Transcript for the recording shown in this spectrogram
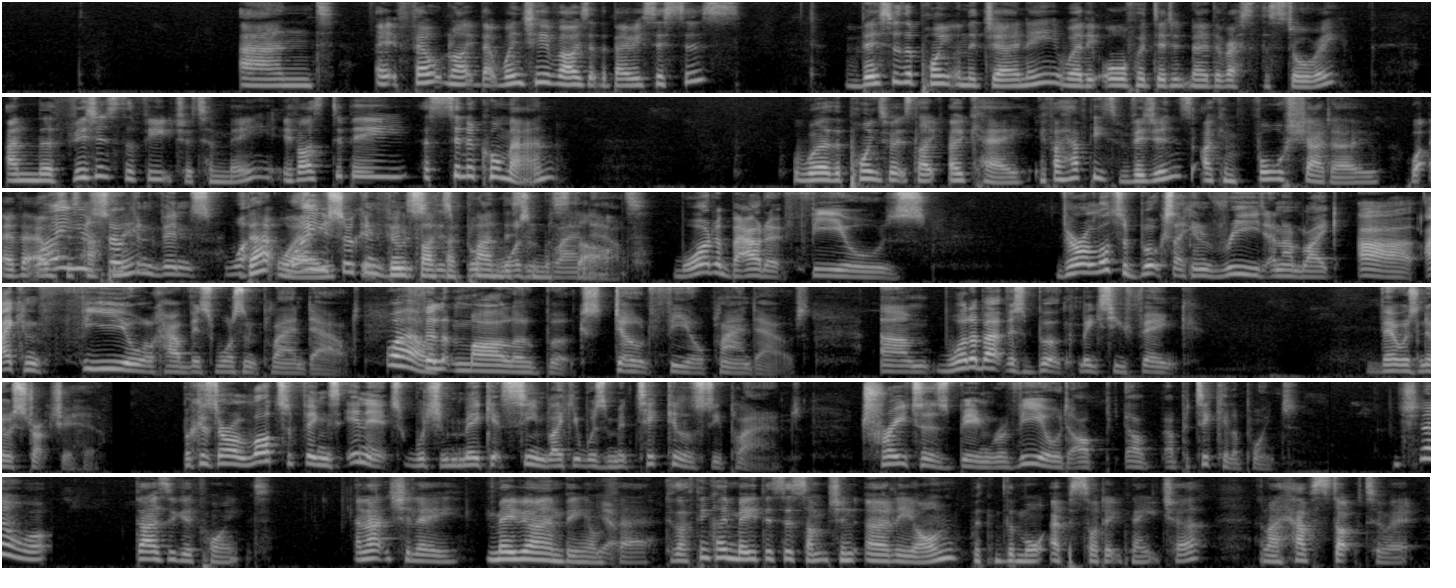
and it felt like that when she arrives at the Berry Sisters, this was a point on the journey where the author didn't know the rest of the story. And the visions of the future to me, if I was to be a cynical man, were the points where it's like, okay, if I have these visions, I can foreshadow whatever Why else are is you so happening. convinced? Why, that way, why are you so it feels convinced like this I book planned this wasn't planned start. out? What about it feels? There are lots of books I can read, and I'm like, ah, I can feel how this wasn't planned out. Well, Philip Marlowe books don't feel planned out. Um, what about this book makes you think there was no structure here? Because there are lots of things in it which make it seem like it was meticulously planned. Traitors being revealed are, are a particular point. Do you know what? That is a good point. And actually, maybe I am being unfair because I think I made this assumption early on with the more episodic nature, and I have stuck to it.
